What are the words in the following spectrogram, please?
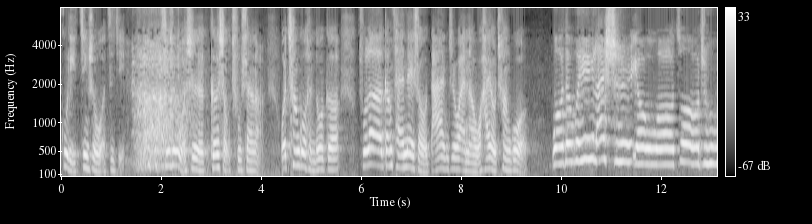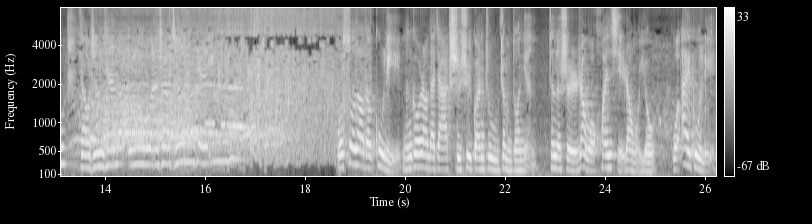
顾里竟是我自己。其实我是歌手出身了，我唱过很多歌，除了刚才那首《答案》之外呢，我还有唱过。我的未来是由我做主，叫整天的乌暗沙成电影。我塑造的顾里能够让大家持续关注这么多年，真的是让我欢喜让我忧。我爱顾里，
